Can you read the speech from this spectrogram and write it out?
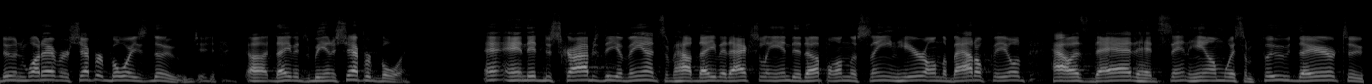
doing whatever shepherd boys do. Uh, David's being a shepherd boy. And, and it describes the events of how David actually ended up on the scene here on the battlefield, how his dad had sent him with some food there to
